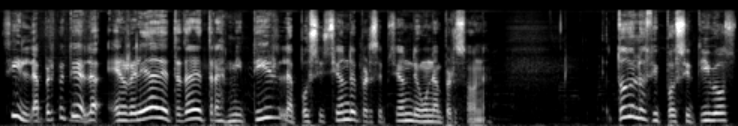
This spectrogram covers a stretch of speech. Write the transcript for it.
Sí, la perspectiva, la- en realidad de tratar de transmitir la posición de percepción de una persona. Todos los dispositivos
